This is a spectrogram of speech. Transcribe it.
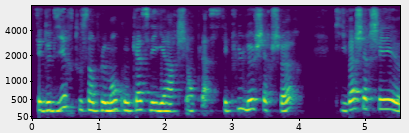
C'est de dire tout simplement qu'on casse les hiérarchies en place. C'est plus le chercheur qui va chercher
